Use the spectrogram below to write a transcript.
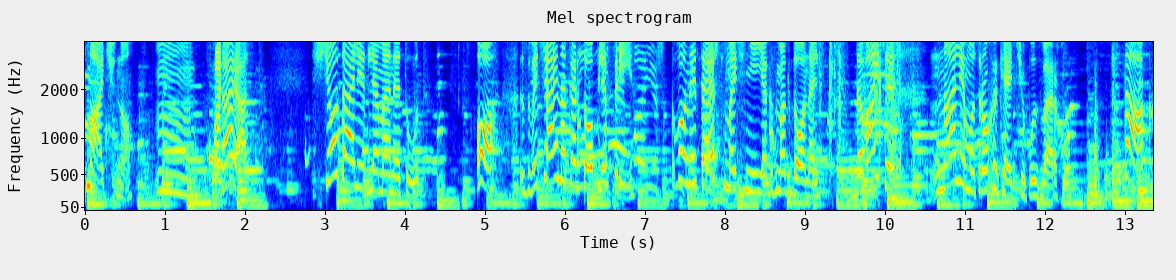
Смачно. Мм, гаразд. Що далі для мене тут? О, звичайна картопля фрі. Вони теж смачні, як з Макдональдс. Давайте налємо трохи кетчупу зверху. Так.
